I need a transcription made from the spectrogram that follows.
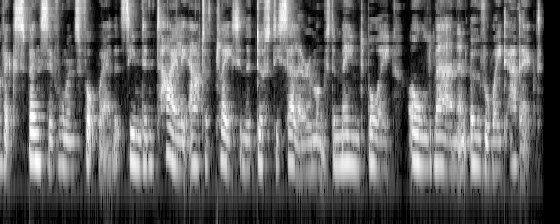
of expensive woman's footwear that seemed entirely out of place in the dusty cellar amongst a maimed boy, old man, and overweight addict.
